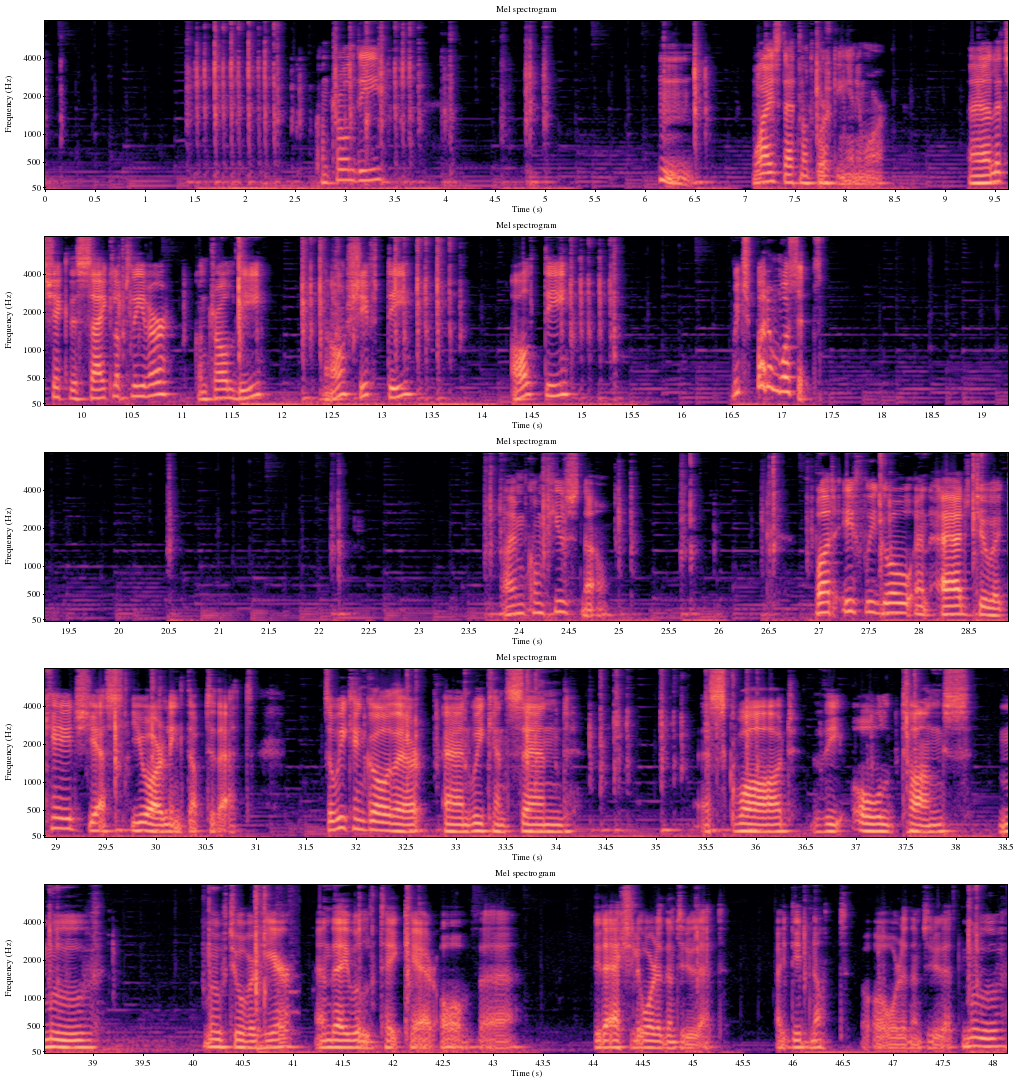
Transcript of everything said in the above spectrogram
Control D. Hmm. Why is that not working anymore? Uh, let's check the Cyclops lever. Control D. No, Shift D. Alt D. Which button was it? I'm confused now. But if we go and add to a cage, yes, you are linked up to that. So we can go there and we can send a squad, the old tongues, move, move to over here, and they will take care of. Uh, did I actually order them to do that? I did not order them to do that. Move.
